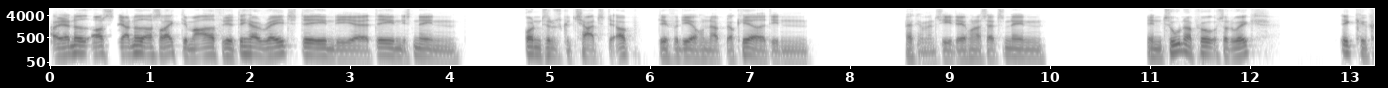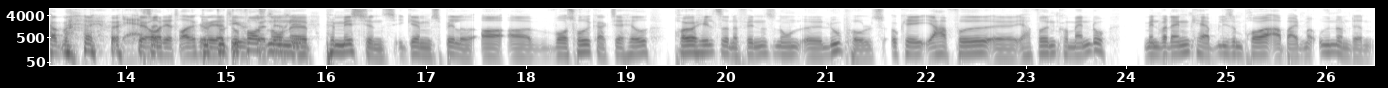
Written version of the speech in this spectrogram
Og jeg nød også, jeg nød også rigtig meget, fordi det her rage, det er egentlig, øh, det er egentlig sådan en... Grunden til, at du skal charge det op, det er fordi, at hun har blokeret din... Hvad kan man sige det? Hun har sat sådan en, en tuner på, så du ikke, ikke kan komme ja, så over de her 30 Du, km du, timen, du får sådan nogle uh, permissions igennem spillet, og, og vores hovedkarakter Hell prøver hele tiden at finde sådan nogle uh, loopholes. Okay, jeg har, fået, uh, jeg har fået en kommando, men hvordan kan jeg ligesom prøve at arbejde mig udenom den?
